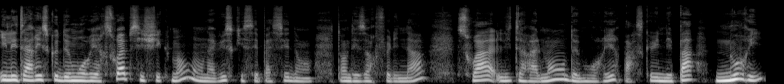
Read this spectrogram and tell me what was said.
il est à risque de mourir soit psychiquement, on a vu ce qui s'est passé dans, des orphelinats, soit littéralement de mourir parce qu'il n'est pas nourri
